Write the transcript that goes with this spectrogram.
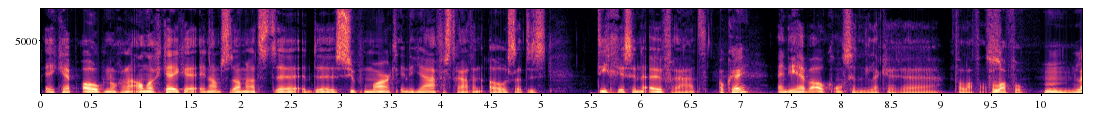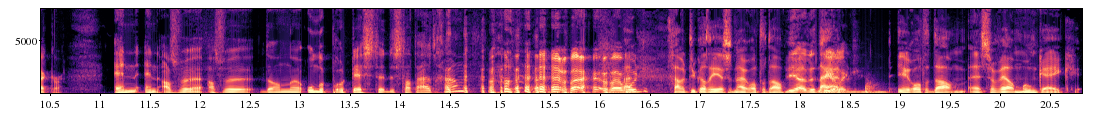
Ik heb ook nog een andere gekeken in Amsterdam. Dat is de, de supermarkt in de Javastraat en Oost. Dat is Tigris en de Eufraat. Oké. En die hebben ook ontzettend lekker eh falafels. Falafel. Hmm, lekker. En, en als, we, als we dan eh, onder protesten de stad uitgaan, waar, waar moet... Gaan we natuurlijk als eerste naar Rotterdam. Ja, natuurlijk. Nou ja, in Rotterdam, eh, zowel Mooncake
